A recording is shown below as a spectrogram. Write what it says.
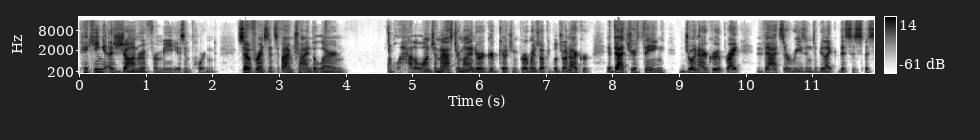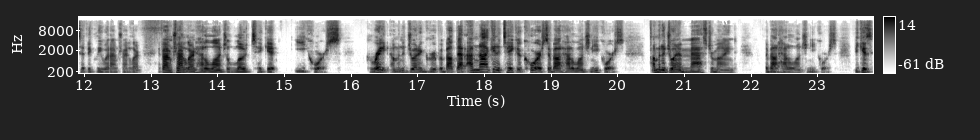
picking a genre for me is important so, for instance, if I'm trying to learn how to launch a mastermind or a group coaching program, is why people join our group. If that's your thing, join our group, right? That's a reason to be like, this is specifically what I'm trying to learn. If I'm trying to learn how to launch a low ticket e course, great. I'm going to join a group about that. I'm not going to take a course about how to launch an e course. I'm going to join a mastermind about how to launch an e course because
